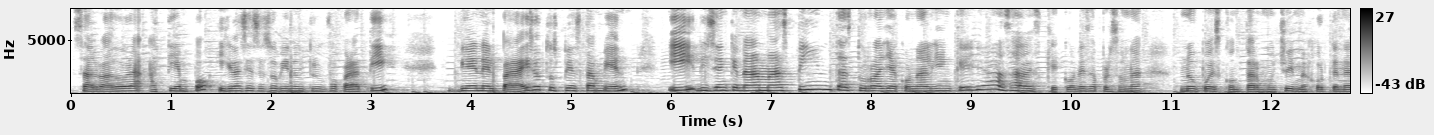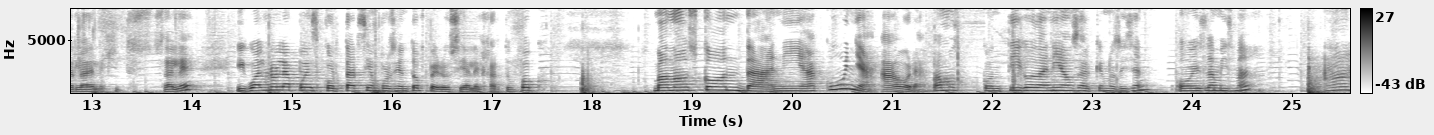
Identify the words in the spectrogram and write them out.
salvadora a tiempo y gracias a eso viene un triunfo para ti viene el paraíso a tus pies también y dicen que nada más pintas tu raya con alguien que ya sabes que con esa persona no puedes contar mucho y mejor tenerla de lejitos, ¿sale? Igual no la puedes cortar 100%, pero sí alejarte un poco. Vamos con Dani Acuña. Ahora, vamos contigo, Dani, a ver qué nos dicen. ¿O es la misma? Ah,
